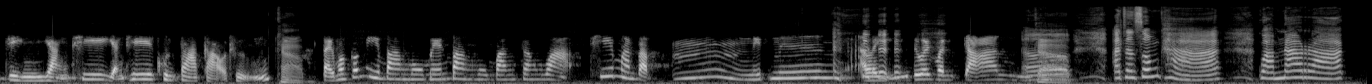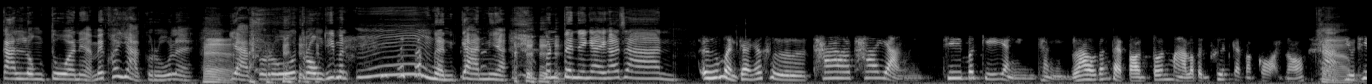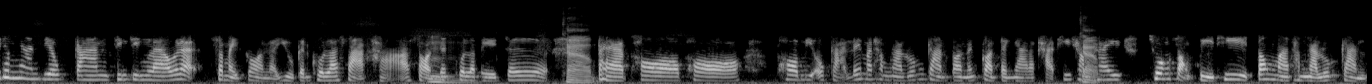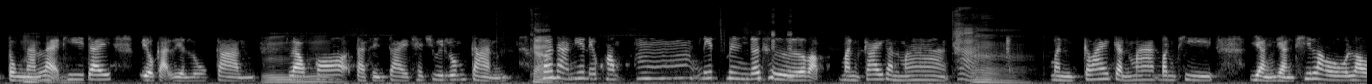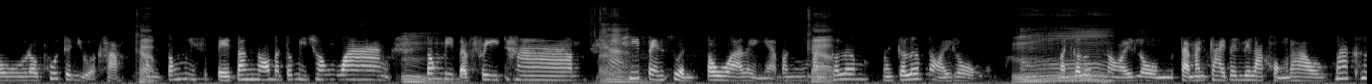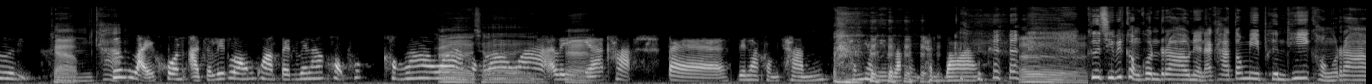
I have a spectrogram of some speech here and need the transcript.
จริงอย่างที่อย่างที่คุณปลากล่าวถึงครับแต่มันก็มีบางโมเมนต์บางมุมบางจังหวะ ที่มันแบบ อืม นิดนึง อะไรอย่างนี้ด้วยเหมือนกันอาจารย์ส้มขา ความน่ารัก การลงตัวเนี่ยไม่ค่อยอยากรู้เลย อยากรู้ตรงที่มันเหมือนกันเนี่ย มันเป็นยังไงคะอาจารย์เออเหมือนกันก็คือถ้าถ้าอย่างที่เมื่อกี้อย่างถังเล่าตั้งแต่ตอนต้นมาเราเป็นเพื่อนกันมาก่อนเนาะอยู่ที่ทำงานเดียวกันจริง ๆ แล้วแหละสมัยก่อนแหละอยู่กันคนละสาขาสอนกันคนละเมเจอร์แต่พอพอพ อมีโอกาสได้มาทำงานร่วมกันตอนนั้นก่อนแต่งงานละค่ะที่ทำให้ช่วงสองปีที่ต้องมาทำงานร่วมกัน ตรงนั้นแหละที่ได้มีโอกาสเรียนรู้กัน แล้วก็ตัดสินใจใช้ชีวิตร่วมกัน เพราะนั้นเนี่ยในความนิดนึงก็คือแบบมันใกล้กันมากมันใกล้กันมากบางทีอย่างอย่างที่เราเราเราพูดกันอยู่อะค่ะ มันต้องมี space บ้างเนาะมันต้องมีช่องว่าง ต้องมีแบบ free time ที่เป็นส่วนตัวอะไรเงี้ยบางมันก็เริ่มมันก็เริ่มน้อยลง มันก็เริ่มน้อยลง แต่มันกลายเป็นเวลาของเรามากขึ้นซึ่งหลายคนอาจจะเรียกร้องความเป็นเวลาของพวก ของเราอะของเราอะอะไรอย่างเงี้ยค่ะ แต่เวลาของฉันฉันอยากมีเวลาของฉันบ้างคือชีวิตของคนเราเนี่ยนะคะ ต้องมีพื้นที่ของเรา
